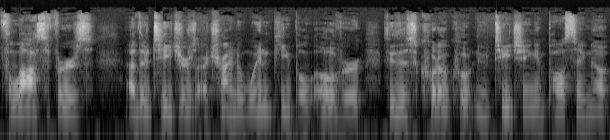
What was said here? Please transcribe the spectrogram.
philosophers, other teachers are trying to win people over through this quote unquote new teaching. And Paul's saying, no,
